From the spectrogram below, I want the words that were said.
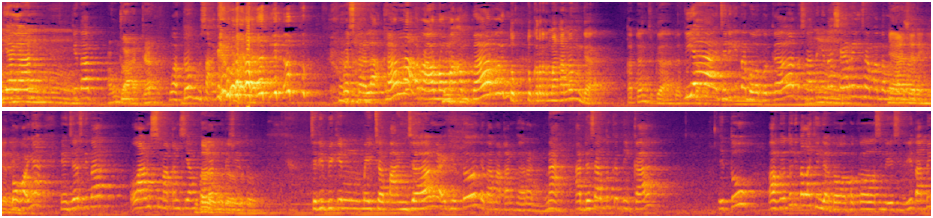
Iya kan? Kita Aku nggak ada. waduh misalnya. Wes galak-galak rano makan bareng. Tuk tuker makanan enggak? Kadang juga ada. Iya, jadi kita bawa bekal terus nanti kita sharing sama teman-teman. Ya, sharing, sharing. Pokoknya yang jelas kita lunch makan siang Betul, bareng di situ. betul. Jadi bikin meja panjang kayak gitu, kita makan bareng. Nah, ada satu ketika itu waktu itu kita lagi nggak bawa bekal sendiri-sendiri tapi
